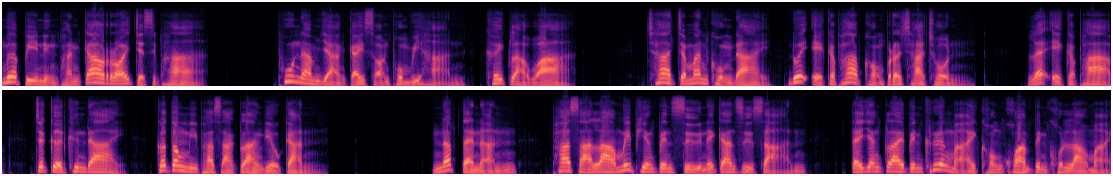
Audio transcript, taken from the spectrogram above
เมื่อปี 1975 ผู้นำอย่างไกรสอนพรมวิหารเคยกล่าวว่า ชาติจะมั่นคงได้ ด้วยเอกภาพของประชาชน และเอกภาพจะเกิดขึ้นได้ ก็ต้องมีภาษากลางเดียวกัน นับแต่นั้น ภาษาลาวไม่เพียงเป็นสื่อในการสื่อสาร แต่ยังกลายเป็นเครื่องหมายของความเป็นคนลาวใหม่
